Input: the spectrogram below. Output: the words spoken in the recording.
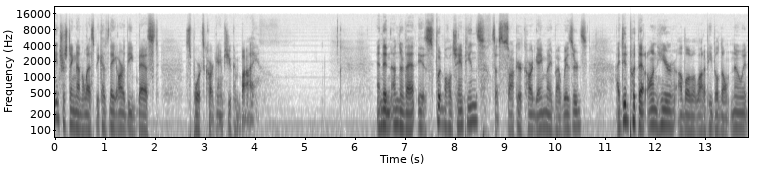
interesting nonetheless because they are the best sports card games you can buy. And then under that is Football Champions. It's a soccer card game made by Wizards. I did put that on here, although a lot of people don't know it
